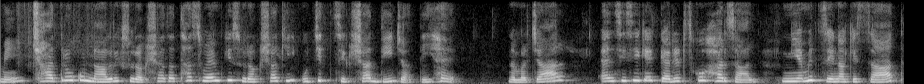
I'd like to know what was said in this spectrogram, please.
में छात्रों को नागरिक सुरक्षा तथा स्वयं की सुरक्षा की उचित शिक्षा दी जाती है। नंबर चार, एनसीसी के कैडेट्स को हर साल नियमित सेना के साथ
